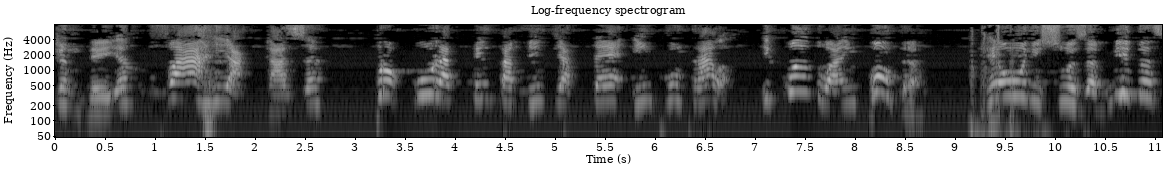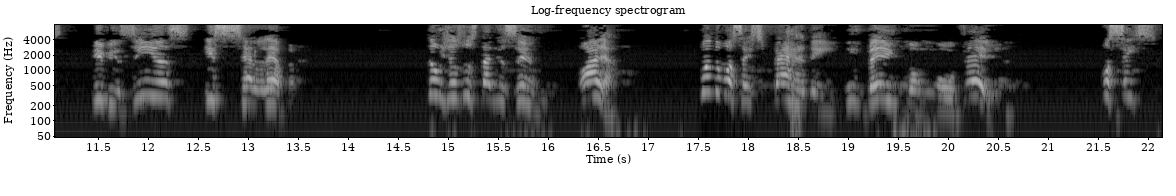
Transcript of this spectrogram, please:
candeia, varre a casa, procura atentamente até encontrá-la. E quando a encontra, reúne suas amigas e vizinhas e celebra. Então Jesus está dizendo: olha, quando vocês perdem um bem como uma ovelha, vocês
